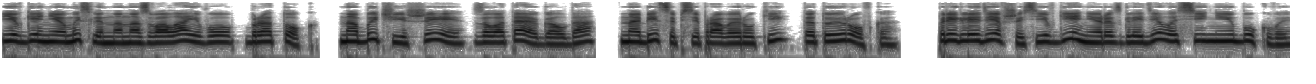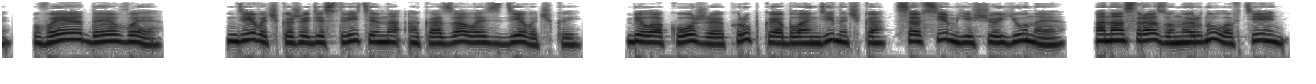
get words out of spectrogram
Евгения мысленно назвала его «браток». На бычьей шее золотая голда, на бицепсе правой руки татуировка. Приглядевшись, Евгения разглядела синие буквы «ВДВ». Девочка же действительно оказалась девочкой. Белокожая, хрупкая блондиночка, совсем еще юная. Она сразу нырнула в тень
